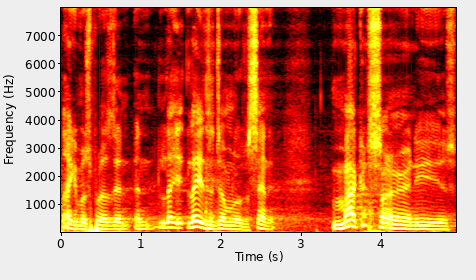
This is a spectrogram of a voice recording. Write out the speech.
Thank you, Mr. President. And la ladies and gentlemen of the Senate, my concern is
